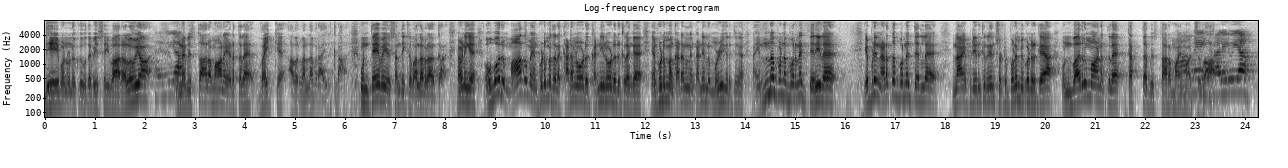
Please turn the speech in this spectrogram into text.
தேவன் உனக்கு உதவி செய்வார். அலோயா உன்னை விஸ்தாரமான இடத்துல வைக்க அவர் வல்லவராக இருக்கிறார். உன் தேவையை சந்திக்க வல்லவராக இருக்கிறார். கவனிங்க ஒவ்வொரு மாதமும் என் குடும்பத்தில் கடனோடு கண்ணீரோடு இருக்கிறேங்க. என் குடும்பம் கடனில் கண்ணீரில் மூழ்கி இருக்குங்க. நான் என்ன பண்ண போகிறேனே தெரியல. எப்படி நடத்த போறேனே தெரியல. நான் இப்படி இருக்கிறேன்னு சொல்லிட்டு புலம்பிக் கொண்டிருக்கையா? உன் வருமானத்தில் கத்தர் விஸ்தாரமாய் மாற்றுவார். ஹalleluya.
